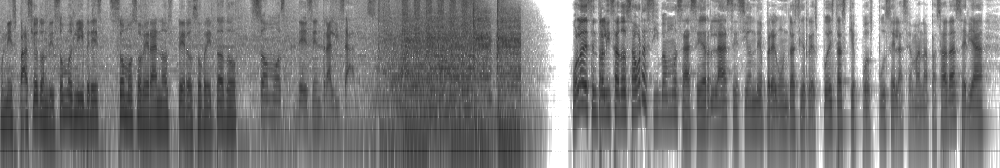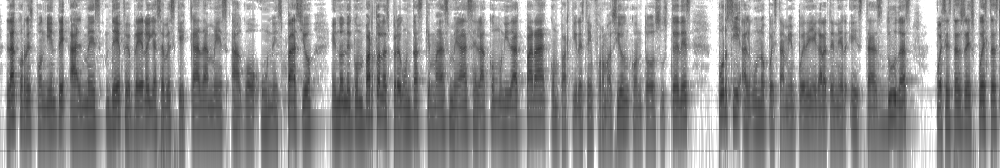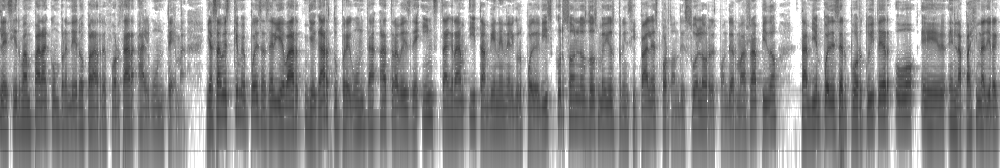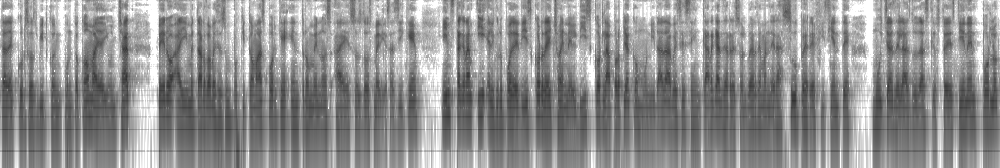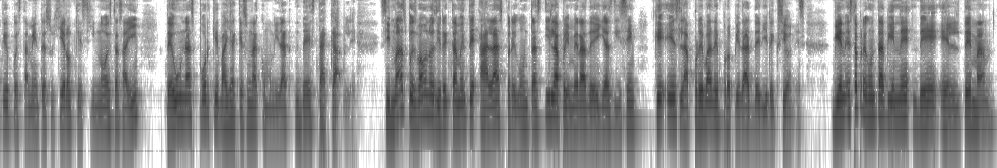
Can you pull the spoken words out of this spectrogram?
un espacio donde somos libres, somos soberanos, pero sobre todo somos descentralizados. Hola descentralizados, ahora sí vamos a hacer la sesión de preguntas y respuestas que pospuse la semana pasada. Sería la correspondiente al mes de febrero. Ya sabes que cada mes hago un espacio en donde comparto las preguntas que más me hace la comunidad para compartir esta información con todos ustedes por si alguno pues también puede llegar a tener estas dudas pues estas respuestas le sirvan para comprender o para reforzar algún tema. Ya sabes que me puedes hacer llevar, llegar tu pregunta a través de Instagram y también en el grupo de Discord. Son los dos medios principales por donde suelo responder más rápido. También puede ser por Twitter o eh, en la página directa de cursosbitcoin.com. Ahí hay un chat pero ahí me tardo a veces un poquito más porque entro menos a esos dos medios. Así que Instagram y el grupo de Discord, de hecho en el Discord la propia comunidad a veces se encarga de resolver de manera súper eficiente muchas de las dudas que ustedes tienen, por lo que pues también te sugiero que si no estás ahí, te unas porque vaya que es una comunidad destacable. Sin más, pues vámonos directamente a las preguntas y la primera de ellas dice ¿qué es la prueba de propiedad de direcciones? Bien, esta pregunta viene del tema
